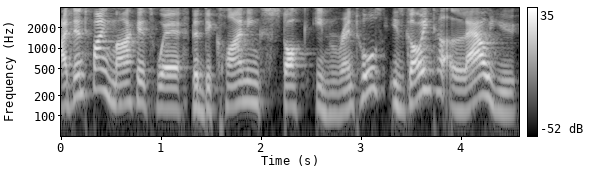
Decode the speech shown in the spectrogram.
Identifying markets where the declining stock in rentals is going to allow you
